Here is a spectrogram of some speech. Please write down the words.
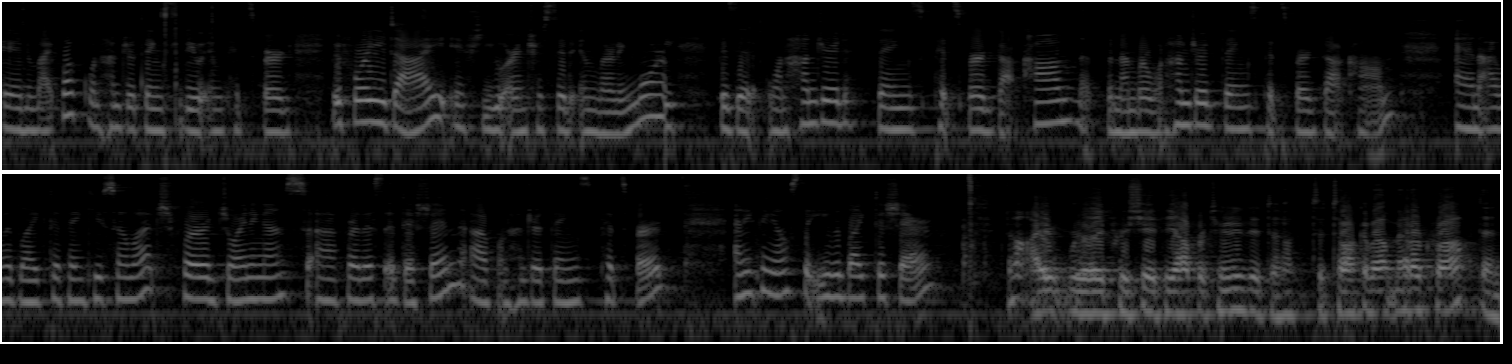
in my book, 100 Things to Do in Pittsburgh Before You Die. If you are interested in learning more, visit 100thingspittsburgh.com. That's the number 100thingspittsburgh.com. And I would like to thank you so much for joining us uh, for this edition of 100 Things Pittsburgh. Anything else that you would like to share? No, I really appreciate the opportunity to, to talk about Meadowcroft and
